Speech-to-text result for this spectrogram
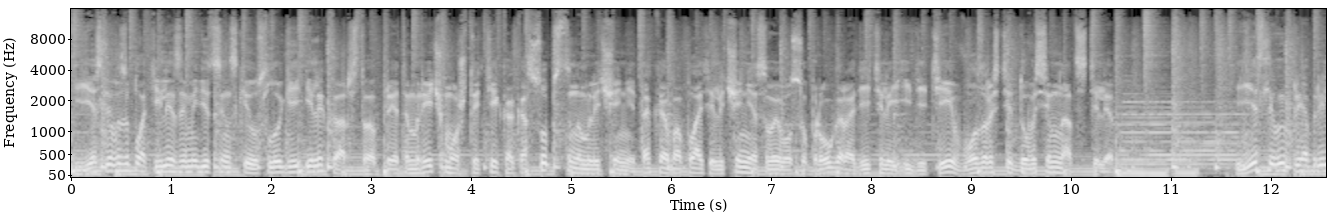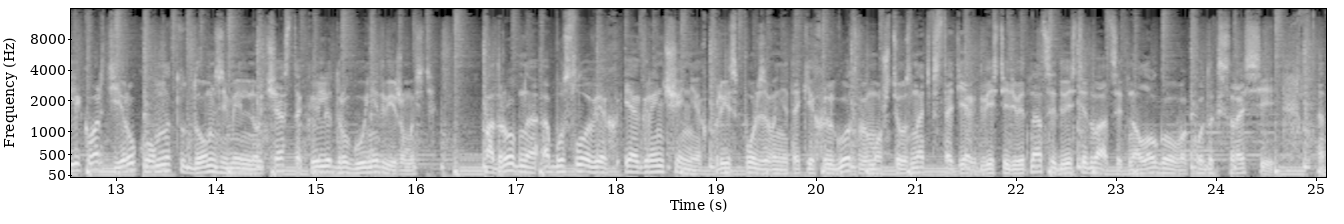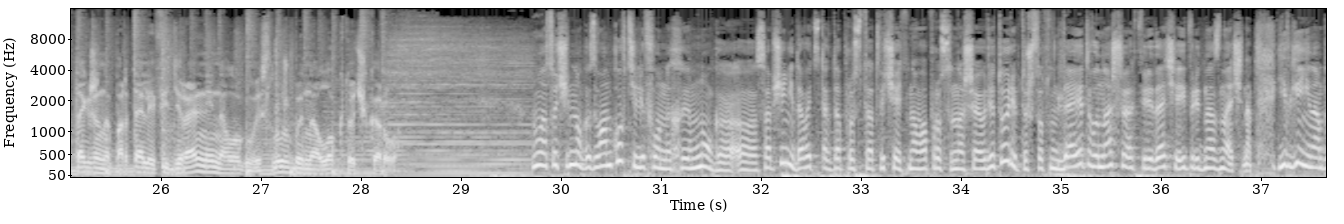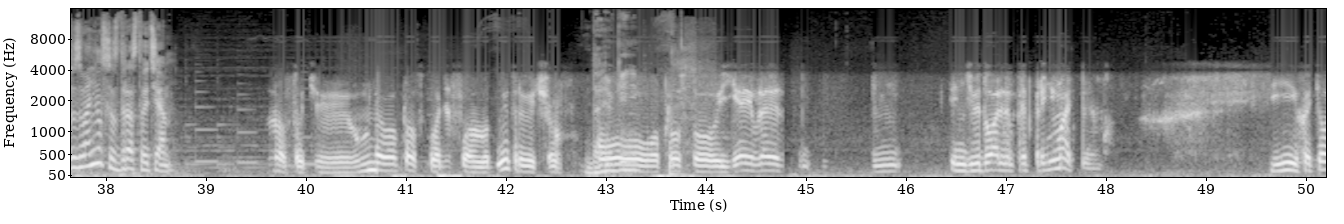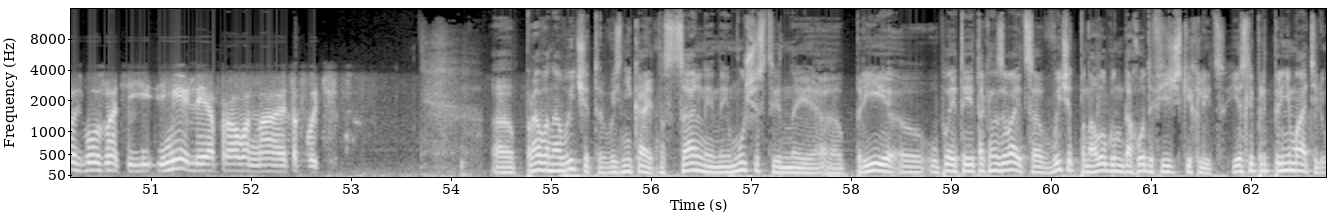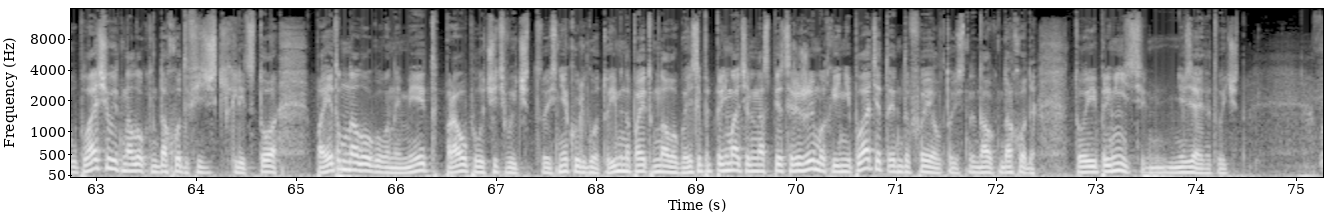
Если вы заплатили за медицинские услуги и лекарства, при этом речь может идти как о собственном лечении, так и об оплате лечения своего супруга, родителей и детей в возрасте до 18 лет. Если вы приобрели квартиру, комнату, дом, земельный участок или другую недвижимость. Подробно об условиях и ограничениях при использовании таких льгот вы можете узнать в статьях 219-220 Налогового кодекса России, а также на портале Федеральной налоговой службы налог.ру. Ну, у нас очень много звонков телефонных и много э, сообщений. Давайте тогда просто отвечать на вопросы нашей аудитории, потому что, собственно, для этого наша передача и предназначена. Евгений нам дозвонился. Здравствуйте. Здравствуйте. У меня вопрос к Владиславу Дмитриевичу. Да, По Евгений. вопросу, я являюсь индивидуальным предпринимателем. И хотелось бы узнать, имею ли я право на этот вычет. Э, Право на вычет возникает на социальные, на имущественные э, при... э, Это и так называется вычет по налогу на доходы физических лиц. Если предприниматель уплачивает налог на доходы физических лиц, то по этому налогу он имеет право получить вычет, то есть некую льготу. Именно по этому налогу. Если предприниматель на спецрежимах и не платит НДФЛ, то есть налог на доходы, то и применить нельзя этот вычет.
